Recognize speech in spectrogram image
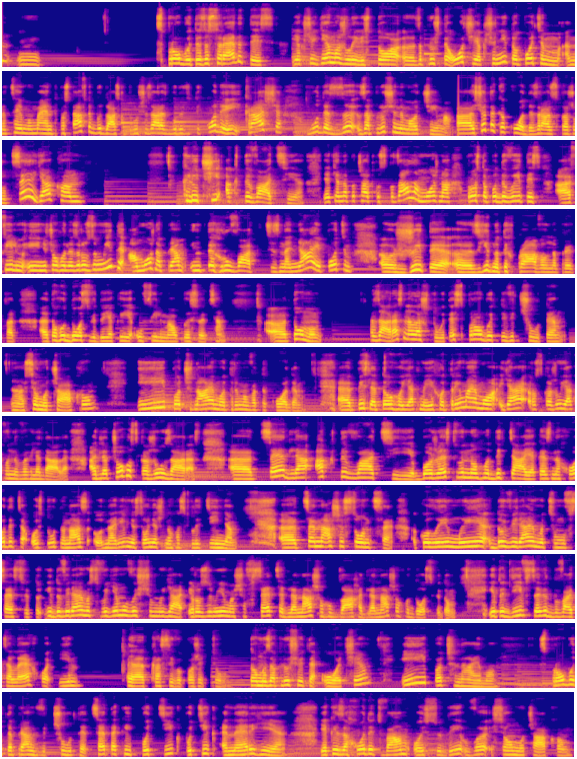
спробуйте зосередитись. Якщо є можливість, то е, заплющте очі. Якщо ні, то потім на цей момент поставте, будь ласка, тому що зараз будуть йти коди, і краще буде з заплющеними очима. А що таке коди? Зразу скажу, це як. Ключі активації, як я на початку сказала, можна просто подивитись фільм і нічого не зрозуміти, а можна прям інтегрувати ці знання і потім е, жити е, згідно тих правил, наприклад, е, того досвіду, який у фільмі описується. Тому зараз налаштуйтесь, спробуйте відчути сьому чакру. І починаємо отримувати коди. Е, Після того, як ми їх отримаємо, я розкажу, як вони виглядали. А для чого скажу зараз? Е, Це для активації божественного дитя, яке знаходиться ось тут у нас на рівні сонячного сплетіння. Е, Це наше сонце, коли ми довіряємо цьому всесвіту і довіряємо своєму вищому я, і розуміємо, що все це для нашого блага, для нашого досвіду. І тоді все відбувається легко і красиво по життю. Тому заплющуйте очі і починаємо. Спробуйте прям відчути. Це такий потік, потік енергії, який заходить вам ось сюди, в сьому чакру.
